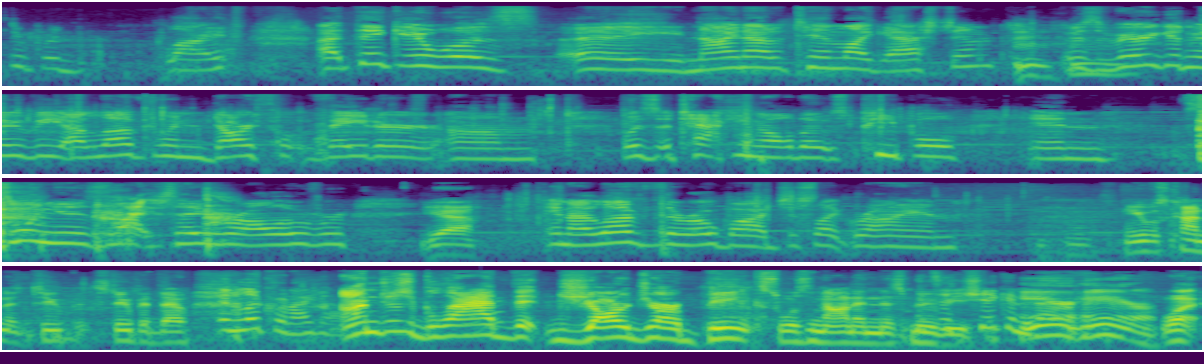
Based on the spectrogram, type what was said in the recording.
stupid light. I think it was a 9 out of 10 like Ashton. It was a very good movie. I loved when Darth Vader um, was attacking all those people and swinging his lightsaber all over. Yeah, And I loved the robot just like Ryan. he was kind of stupid. Stupid though. And look what I got. I'm just glad that Jar Jar Binks was not in this movie. It's a movie. chicken Here, belly. here. What?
